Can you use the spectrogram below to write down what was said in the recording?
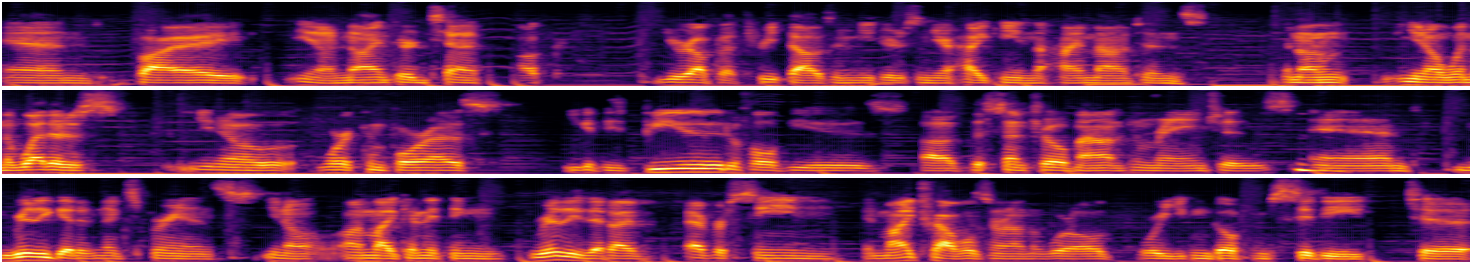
and by you know 9 10 o'clock you're up at 3000 meters and you're hiking in the high mountains and on you know when the weather's you know working for us you get these beautiful views of the central mountain ranges Mhm. and you really get an experience you know unlike anything really that i've ever seen in my travels around the world where you can go from city to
